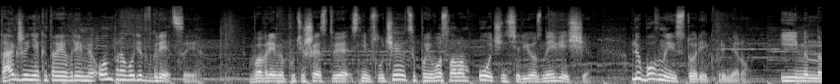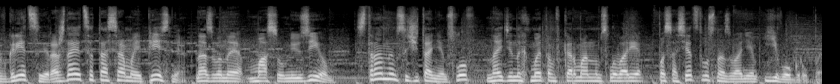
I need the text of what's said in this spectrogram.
Также некоторое время он проводит в Греции. Во время путешествия с ним случаются, по его словам, очень серьезные вещи. Любовные истории, к примеру. И именно в Греции рождается та самая песня, названная «Muscle Museum», странным сочетанием слов, найденных Мэттом в карманном словаре по соседству с названием его группы.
